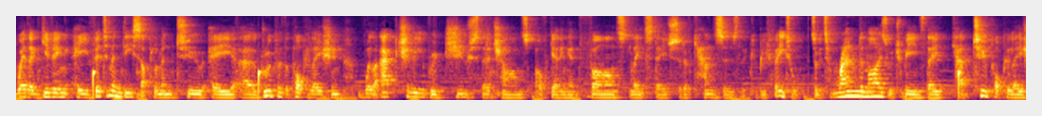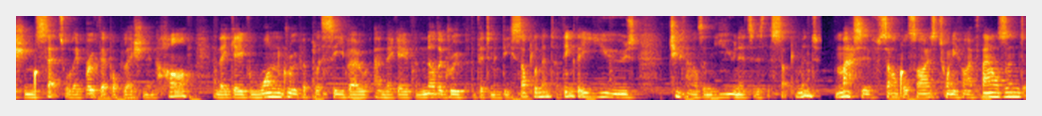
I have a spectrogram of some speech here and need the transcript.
whether giving a vitamin D supplement to a, a group of the population will actually reduce their chance of getting advanced late stage sort of cancers that could be fatal. So it's randomized, which means they had two population sets or they broke their population in half and they gave one group a placebo and they gave another group the vitamin D supplement. I think they used 2,000 units as the supplement. Massive sample size, 25,000,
